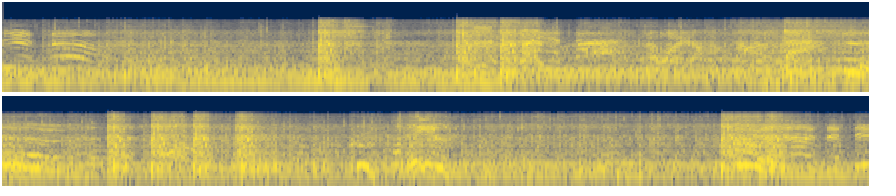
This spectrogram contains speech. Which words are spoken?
¡Allí está! ¡Ahí está! ¡La voy a ¡Detrás de ti,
